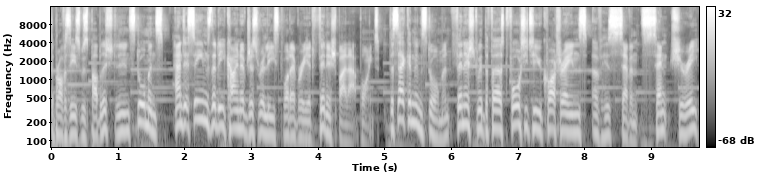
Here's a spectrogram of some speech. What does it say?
The prophecies was published in installments, and it seems that he kind of just released whatever he had finished by that point. The second installment finished with the first 42 quatrains of his 7th century,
